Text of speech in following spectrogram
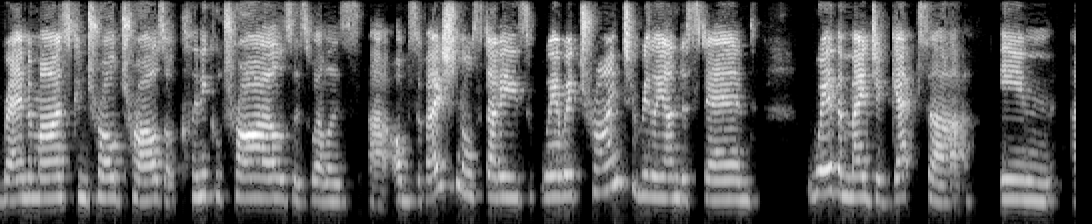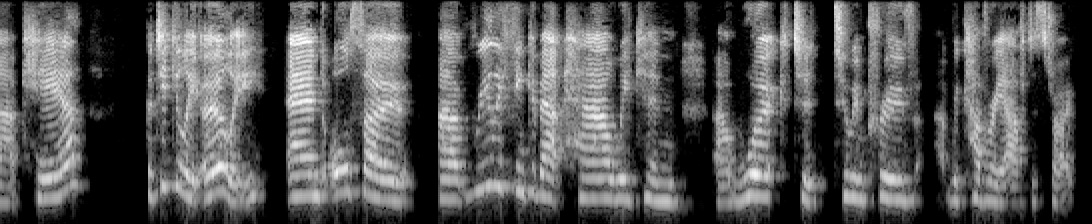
randomized controlled trials or clinical trials, as well as uh, observational studies, where we're trying to really understand where the major gaps are in uh, care, particularly early, and also uh, really think about how we can uh, work to, to improve recovery after stroke.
